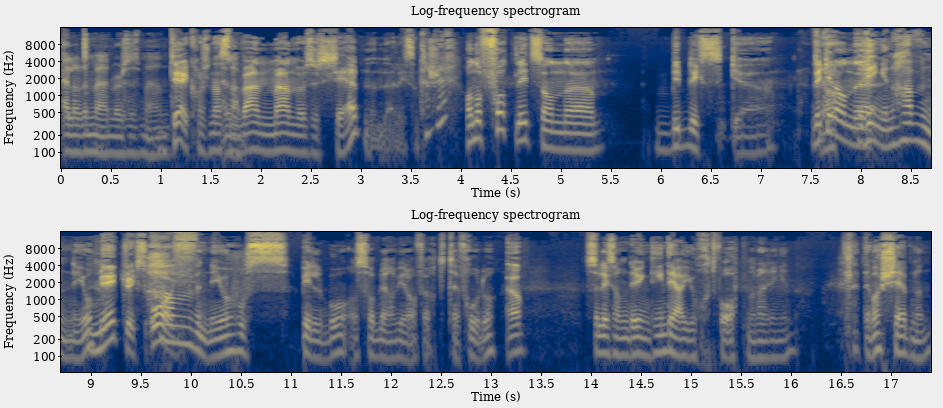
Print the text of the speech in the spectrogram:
Eller The Man versus Man? Det er kanskje nesten Eller- Man, man versus skjebnen, det, liksom. Kanskje det? Han har fått litt sånn uh, biblisk uh, er ikke Ja, den, uh, Ringen havner jo Matrix og Havner jo hos Bilbo, og så blir han videreført til Frodo. Ja. Så liksom, det er jo ingenting det har gjort for å oppnå den ringen. Det var skjebnen.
